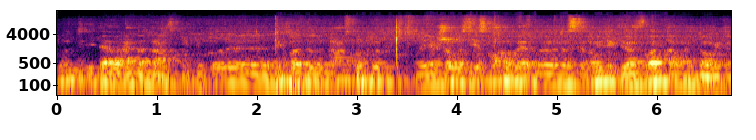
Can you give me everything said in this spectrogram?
Тут йде оренда транспорту. Коли підходите до транспорту, е, якщо у вас є змога, ви е, скануєте QR-код та орендовуєте.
